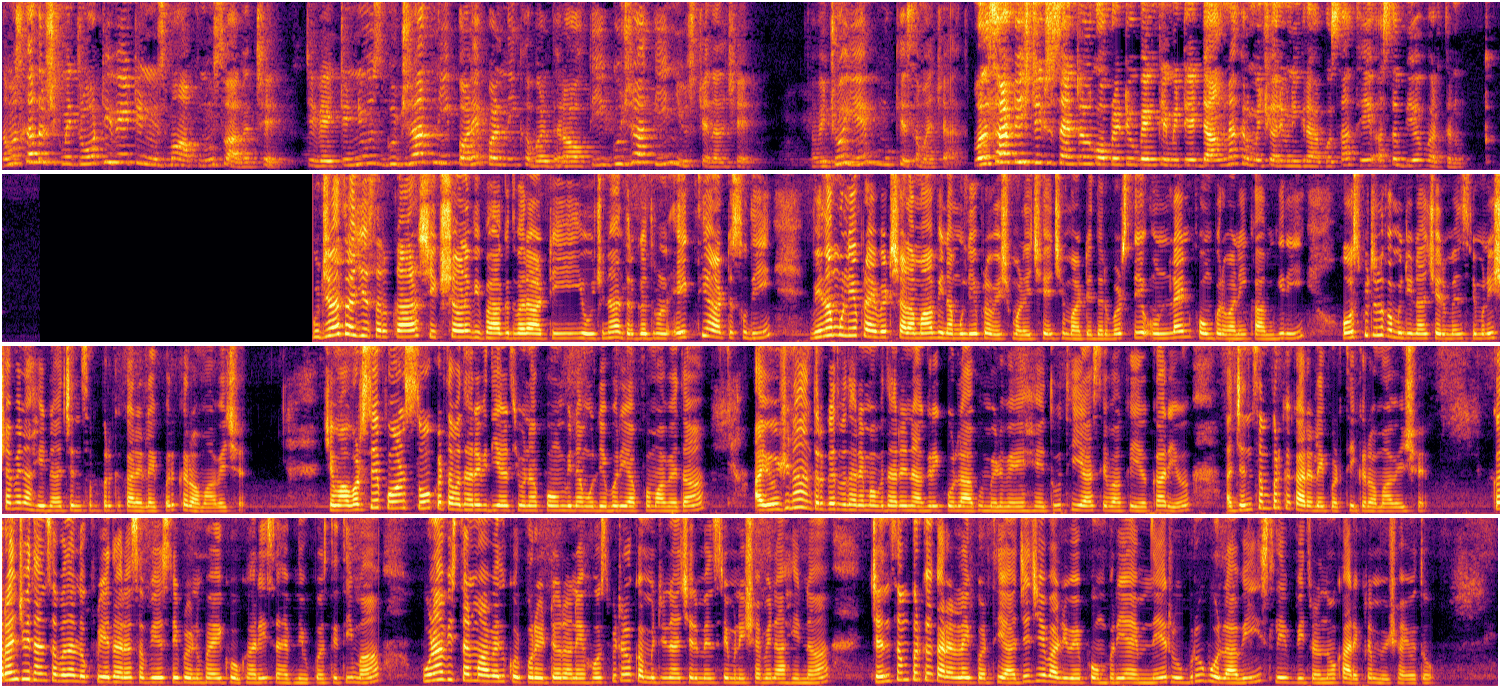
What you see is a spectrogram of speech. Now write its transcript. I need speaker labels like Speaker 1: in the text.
Speaker 1: નમસ્કાર દર્શક મિત્રો ટીવી એટીન ન્યૂઝમાં આપનું સ્વાગત છે. ટીવી એટીન ન્યૂઝ ગુજરાતની પળે પળની ખબર ધરાવતી ગુજરાતી ન્યૂઝ ચેનલ છે. હવે જોઈએ મુખ્ય સમાચાર. Valsad district central cooperative bank limited ડાંગના કર્મચારીઓની ગ્રાહકો સાથે અસભ્ય વર્તણૂક. ગુજરાત રાજ્ય સરકાર શિક્ષણ વિભાગ દ્વારા આટી યોજના અંતર્ગત ધોરણ એકથી આઠ સુધી વિનામૂલ્યે પ્રાઇવેટ શાળામાં વિનામૂલ્યે પ્રવેશ મળે છે, જે માટે દર વર્ષે ઓનલાઈન ફોર્મ ભરવાની કામગીરી હોસ્પિટલ કમિટીના ચેરમેન શ્રી મનીષાબેન આહિરના જનસંપર્ક કાર્યાલય પર કરવામાં આવે છે. જેમાં વર્ષે પણ સો કરતાં વધારે વિદ્યાર્થીઓના ફોર્મ વિનામૂલ્યે ભરી આપવામાં આવ્યા હતા. આ યોજના અંતર્ગત વધારેમાં વધારે નાગરિકો લાભ મેળવે હેતુથી આ સેવાકીય કાર્ય આ જનસંપર્ક કાર્યાલય પરથી કરવામાં આવે છે. કરંજ વિધાનસભાના લોકપ્રિય ધારાસભ્ય શ્રી પ્રવીણભાઈ ઘોઘારી સાહેબની ઉપસ્થિતિમાં પુણા વિસ્તારમાં આવેલ કોર્પોરેટર અને હોસ્પિટલ કમિટીના ચેરમેન શ્રી મનીષાબેન આહિરના જનસંપર્ક કાર્યાલય પરથી આજે જે વાલીઓએ ફોર્મ ભર્યા એમને રૂબરૂ બોલાવી સ્લીપ વિતરણનો કાર્યક્રમ યોજાયો હતો.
